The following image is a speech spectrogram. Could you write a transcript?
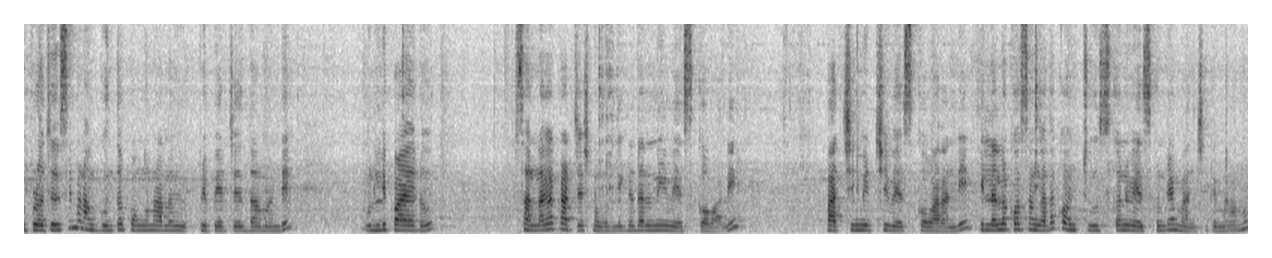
ఇప్పుడు వచ్చేసి మనం గుంత పొంగనాలు ప్రిపేర్ చేద్దామండి. ఉల్లిపాయలు సన్నగా కట్ చేసిన ఉల్లిగడ్డలని వేసుకోవాలి. పచ్చిమిర్చి వేసుకోవాలండి. పిల్లల కోసం కదా కొంచెం చూసుకొని వేసుకుంటే మంచిది మనము.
